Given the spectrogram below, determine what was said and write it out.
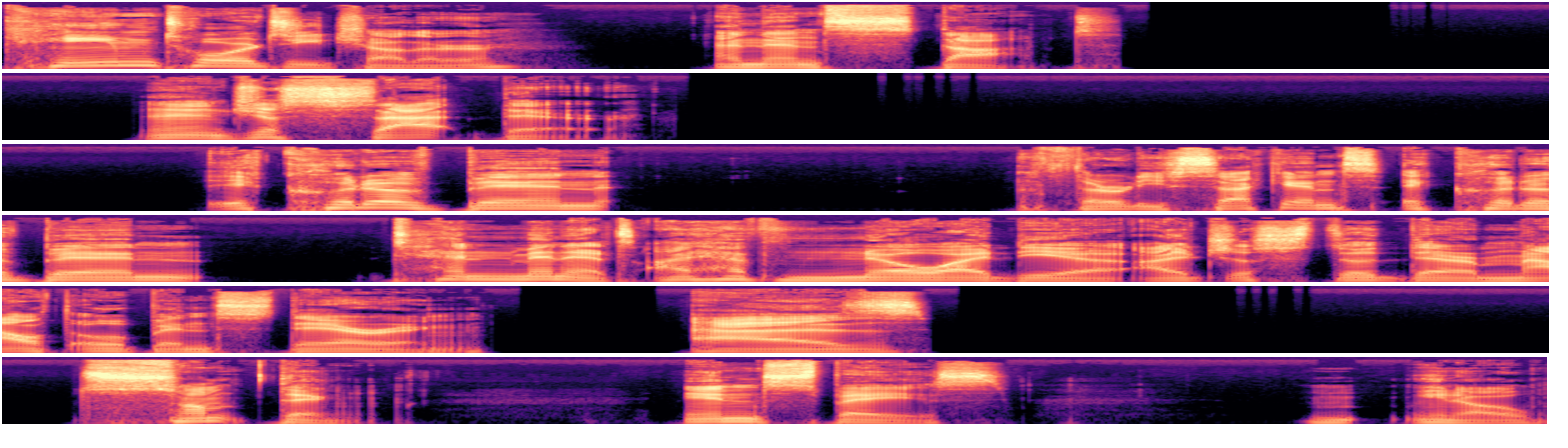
came towards each other and then stopped and just sat there. It could have been 30 seconds, it could have been 10 minutes. I have no idea. I just stood there, mouth open, staring as something in space, you know,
